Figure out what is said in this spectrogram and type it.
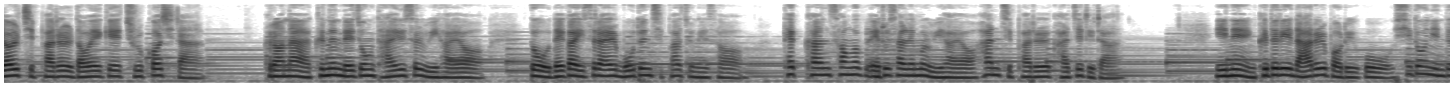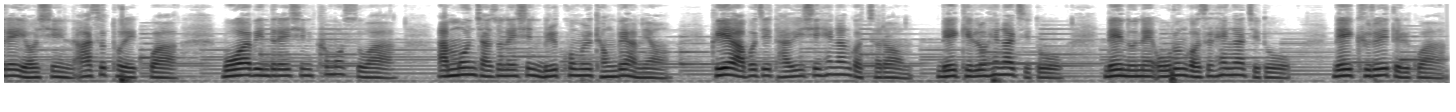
열 지파를 너에게 줄 것이라. 그러나 그는 내 종 다윗을 위하여 또 내가 이스라엘 모든 지파 중에서 택한 성읍 예루살렘을 위하여 한 지파를 가지리라. 이는 그들이 나를 버리고 시돈인들의 여신 아스토렉과 모압인들의 신 크모스와 암몬 자손의 신 밀콤을 경배하며 그의 아버지 다윗이 행한 것처럼 내 길로 행하지도 내 눈에 옳은 것을 행하지도 내 규례들과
